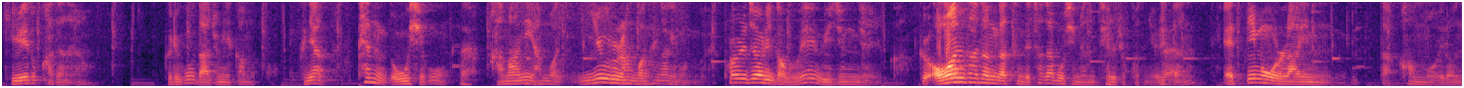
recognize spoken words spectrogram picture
계속 하잖아요. 그리고 나중에 까먹고. 그냥 펜 놓으시고 네. 가만히 한번 이유를 한번 생각해 보는 거예요. 펄저리가 왜 위증죄일까? 그 어원사전 같은 데 찾아보시면 제일 좋거든요. 네. 일단은 etymoonline.com 뭐 이런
